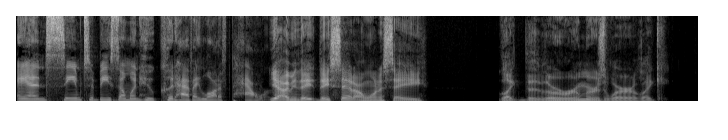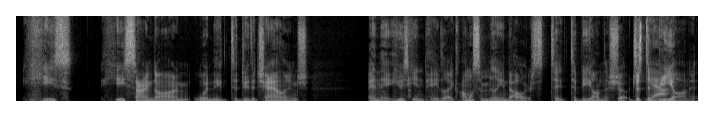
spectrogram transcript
and seemed to be someone who could have a lot of power. yeah, I mean they they said I want to say like the the rumors were like he's he signed on when he to do the challenge and they, he was getting paid like almost a million dollars to to be on the show just to Yeah. be on it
